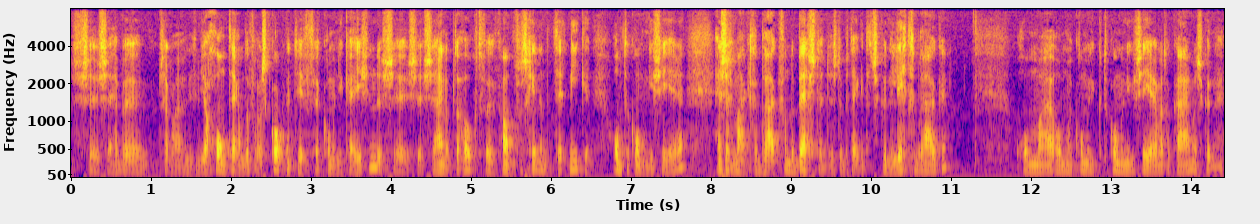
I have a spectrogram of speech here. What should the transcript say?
ze, ze, hebben zeg maar, een jargonterm daarvoor is cognitive communication. Dus uh, ze zijn op de hoogte van verschillende technieken om te communiceren. En ze maken gebruik van de beste. Dus dat betekent dat ze kunnen licht gebruiken om, te communiceren met elkaar. Maar ze kunnen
